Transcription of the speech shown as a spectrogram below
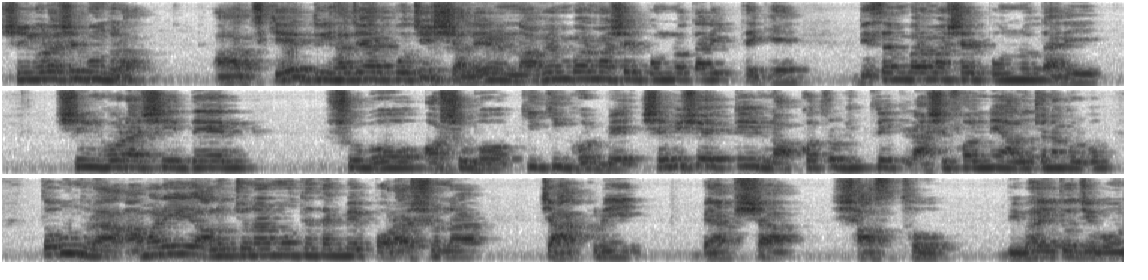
সিংহ রাশির বন্ধুরা, আজকে দুই হাজার পঁচিশ সালের নভেম্বর মাসের পনেরো তারিখ থেকে ডিসেম্বর মাসের পনেরো তারিখ সিংহ রাশিদের শুভ, অশুভ কি কি ঘটবে সে বিষয়ে একটি নক্ষত্র ভিত্তিক রাশিফল নিয়ে আলোচনা করব। তো বন্ধুরা, আমার এই আলোচনার মধ্যে থাকবে পড়াশোনা, চাকরি, ব্যবসা, স্বাস্থ্য, বিবাহিত জীবন,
